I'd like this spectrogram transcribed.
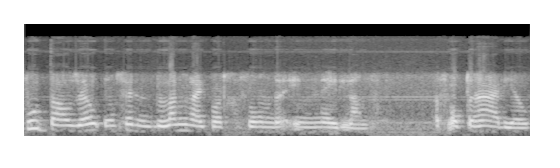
voetbal zo ontzettend belangrijk wordt gevonden in Nederland. Of op de radio.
